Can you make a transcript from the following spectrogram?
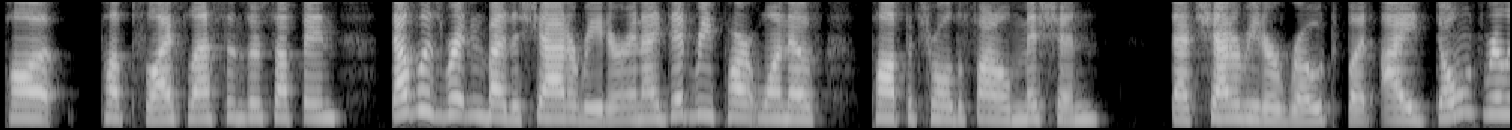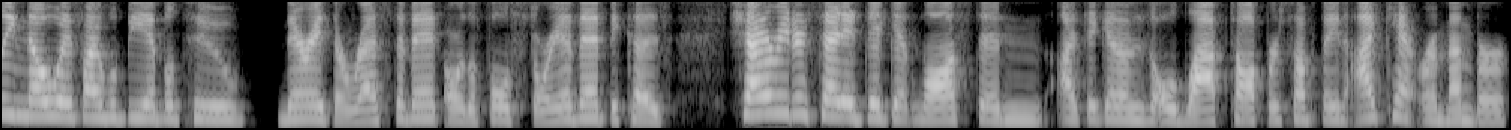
Paw Pup's Life Lessons or something. That was written by the Shadow Reader, and I did read part one of Paw Patrol The Final Mission that Shadow Reader wrote, but I don't really know if I will be able to narrate the rest of it or the full story of it because Shadow Reader said it did get lost and I think it on his old laptop or something. I can't remember.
